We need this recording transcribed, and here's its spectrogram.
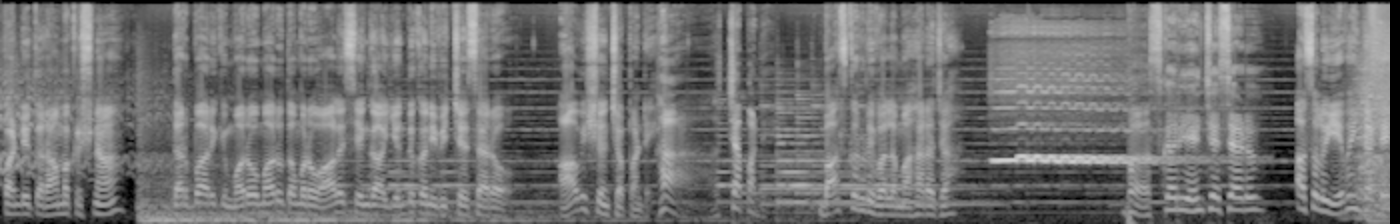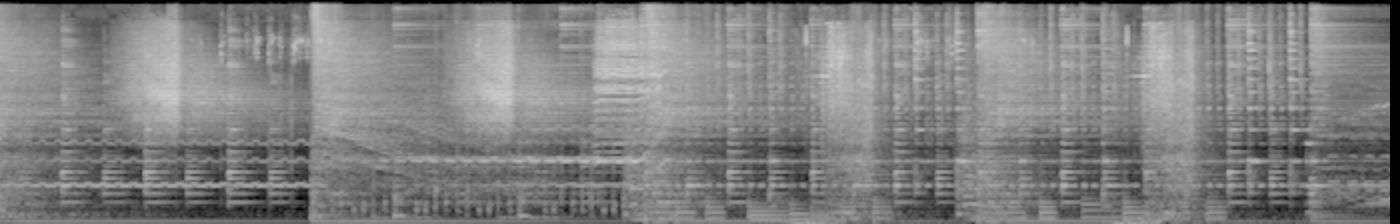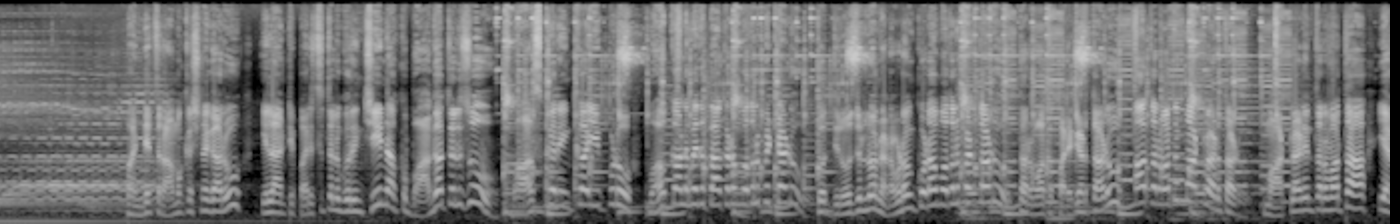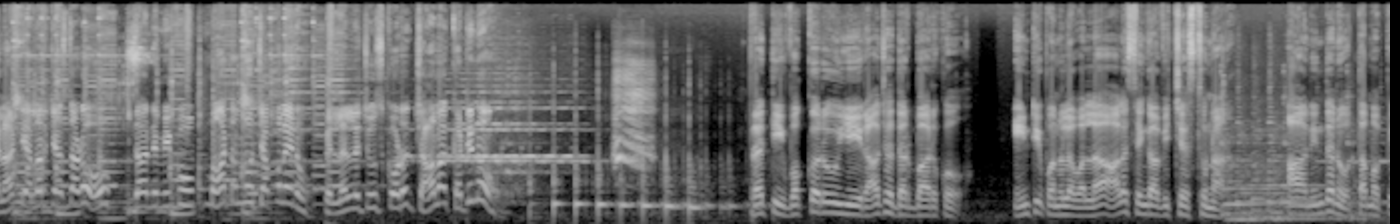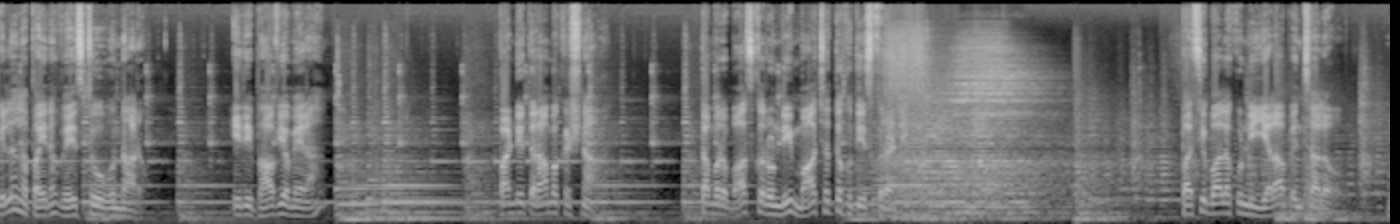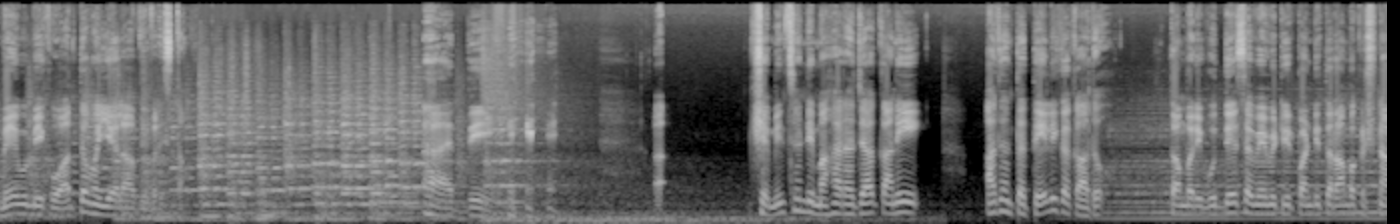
పండిత రామకృష్ణ దర్బారుకి మరోమారు తమరు ఆలస్యంగా ఎందుకని విచ్చేశారో ఆ విషయం చెప్పండి. హా, చెప్పండి. భాస్కరుడి వల్ల మహారాజా భాస్కర్ ఏం చేశాడు? అసలు ఏమైందంటే పండిత్ రామకృష్ణ గారు ఇలాంటి పరిస్థితుల గురించి నాకు బాగా తెలుసు. భాస్కర్ ఇంకా ఇప్పుడు మోకాళ్ళ మీద తాకడం మొదలు పెట్టాడు కొద్ది రోజుల్లో నడవడం కూడా మొదలు పెడతాడు. తర్వాత పరిగెడతాడు ఆ తర్వాత మాట్లాడతాడు. మాట్లాడిన తర్వాత ఎలాంటి అల్లరి చేస్తాడో దాన్ని మీకు మాటల్లో చెప్పలేను. పిల్లల్ని చూసుకోవడం చాలా కఠినం. ప్రతి ఒక్కరూ ఈ రాజదర్బారుకు ఇంటి పనుల వల్ల ఆలస్యంగా విచ్చేస్తున్నారు. ఆ నిందను తమ పిల్లలపైన వేస్తూ ఉన్నారు. ఇది భావ్యమేనా? పండిత రామకృష్ణ తమరు భాస్కరుణ్ణి మా చెత్తకు తీసుకురండి. పసి బాలకుణ్ణి ఎలా పెంచాలో మేము మీకు అర్థమయ్యేలా వివరిస్తాం. అది. క్షమించండి మహారాజా కానీ అదంత తేలిక కాదు. తమరి ఉద్దేశం ఏమిటి పండిత రామకృష్ణ?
